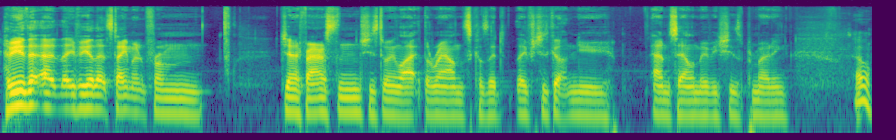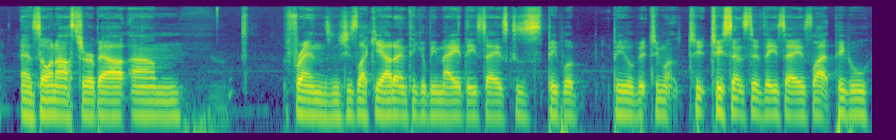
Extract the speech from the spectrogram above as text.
Have you that? Uh, have you heard that statement from Jennifer Aniston? She's doing like the rounds because they've she's got a new Adam Sandler movie she's promoting. Oh. And someone asked her about um Friends, and she's like, "Yeah, I don't think it'll be made these days because people are people are a bit too much too too sensitive these days. Like people."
